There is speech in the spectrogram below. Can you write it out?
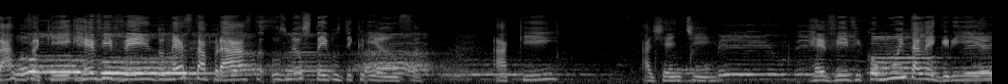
estarmos aqui revivendo nesta praça os meus tempos de criança. Aqui a gente revive com muita alegria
